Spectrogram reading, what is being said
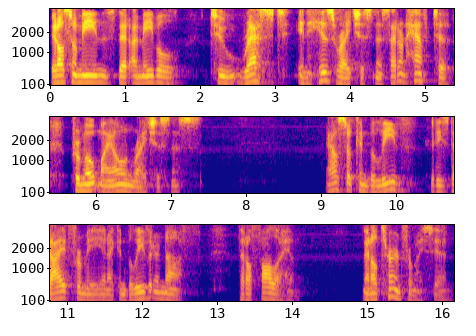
It also means that I'm able to rest in His righteousness. I don't have to promote my own righteousness. I also can believe that He's died for me, and I can believe it enough that I'll follow Him. And I'll turn from my sin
